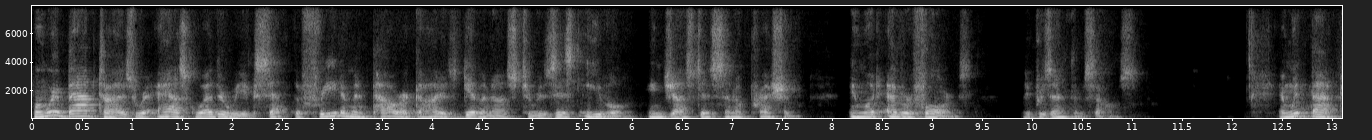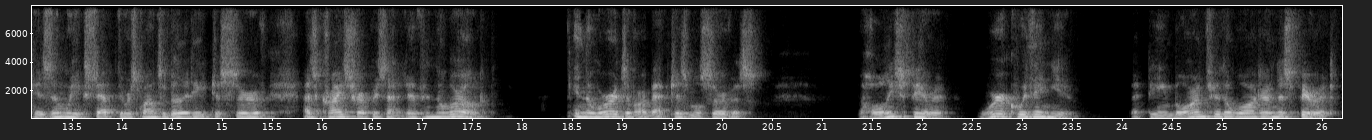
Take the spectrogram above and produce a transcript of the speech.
When we're baptized, we're asked whether we accept the freedom and power God has given us to resist evil, injustice, and oppression in whatever forms they present themselves. And with baptism, we accept the responsibility to serve as Christ's representative in the world. In the words of our baptismal service, the Holy Spirit work within you that being born through the water and the Spirit,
